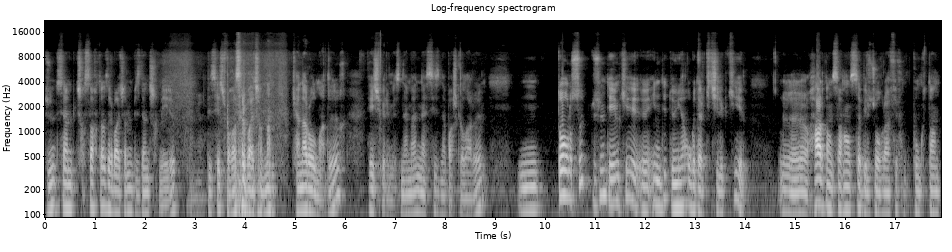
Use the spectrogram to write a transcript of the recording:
düşünsəm çıxsaq da Azərbaycanın bizdən çıxmayıb. Biz heç vaxt Azərbaycandan kənar olmadıq. Heç birimiz, nə mən, nə siz, nə başqaları. Doğrusu düzünü deyim ki, e, indi dünya o qədər kiçilib ki, e, hardansa hansısa bir coğrafi punktdan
